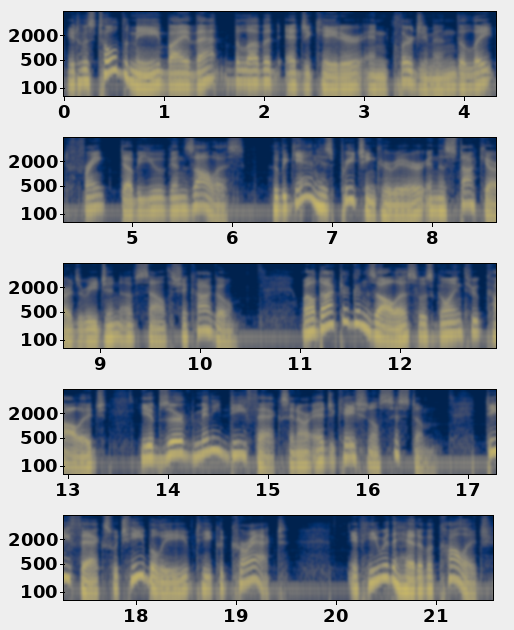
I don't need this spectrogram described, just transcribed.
It was told to me by that beloved educator and clergyman, the late Frank W. Gunsaulus, who began his preaching career in the stockyards region of South Chicago. While Dr. Gunsaulus was going through college, he observed many defects in our educational system, defects which he believed he could correct if he were the head of a college.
